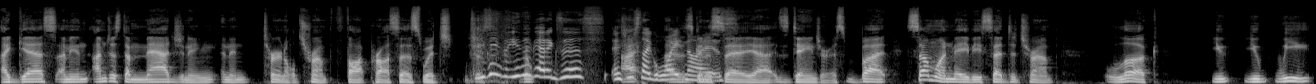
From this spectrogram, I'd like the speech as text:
I guess. I mean, I'm just imagining an internal Trump thought process, which Do you think that you think that exists? It's just I- like white noise. I was going to say, yeah, it's dangerous. But someone maybe said to Trump, "Look, you, you, we,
